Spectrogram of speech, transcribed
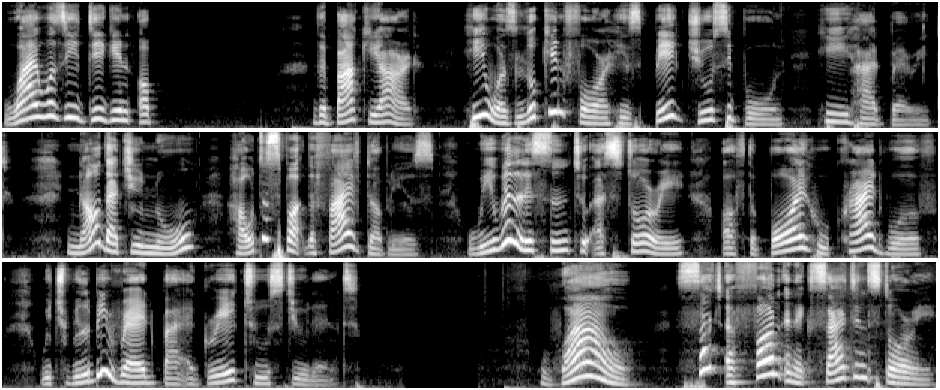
Why was he digging up the backyard? He was looking for his big juicy bone he had buried. Now that you know how to spot the five W's, we will listen to a story of The Boy Who Cried Wolf, which will be read by a grade 2 student. Wow! Such a fun and exciting story.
